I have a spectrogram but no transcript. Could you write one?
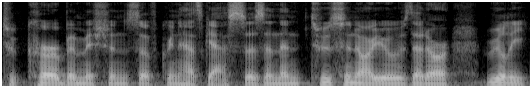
to curb emissions of greenhouse gases, and then two scenarios that are really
